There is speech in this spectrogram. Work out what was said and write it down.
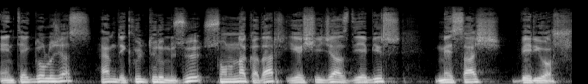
entegre olacağız hem de kültürümüzü sonuna kadar yaşayacağız diye bir mesaj veriyor.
